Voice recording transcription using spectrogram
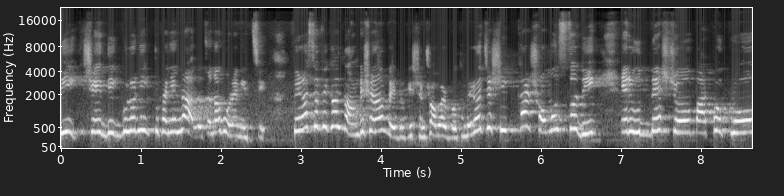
দিক, সেই দিকগুলো নিয়ে একটুখানি আমরা আলোচনা করে নিচ্ছি। ফিলোসফিক্যাল ফাউন্ডেশন অফ এডুকেশন সবার প্রথমে রয়েছে শিক্ষার সমস্ত দিক। এর উদ্দেশ্য, পাঠ্যক্রম,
